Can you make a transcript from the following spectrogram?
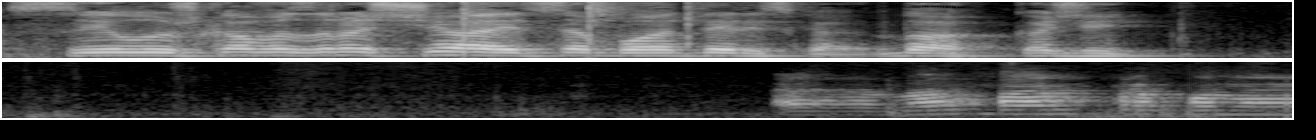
Силушка возвращається богатирська. Да, кажіть. Е, Вам банк пропонує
